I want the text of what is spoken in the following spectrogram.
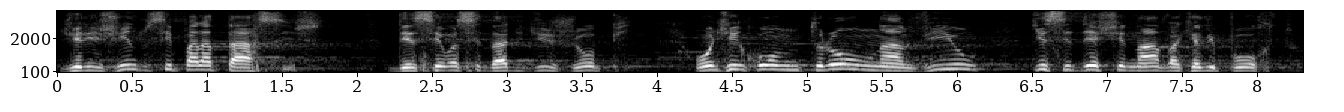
dirigindo-se para Tarsis, desceu à cidade de Jope, onde encontrou um navio que se destinava àquele porto.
